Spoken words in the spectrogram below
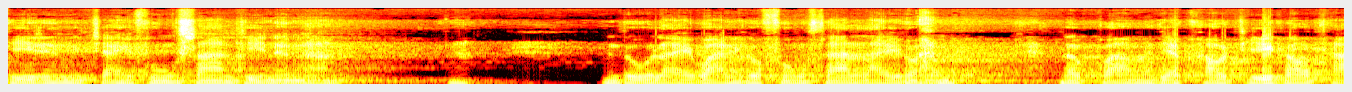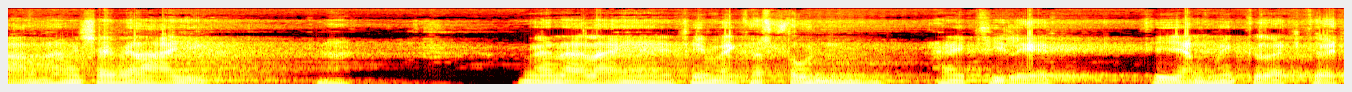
ทีหนึ่งใจฟุ้งซ่านทีหนึ่งอะ ดูหลายวันก็ฟุ้งซ่านหลายวัน แล้วกว่ามันจะเข้าที่เข้าทางนะใช้เวลาอีกงั้นอะไรที่มันกระตุ้นให้กิเลสที่ยังไม่เกิดเกิด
